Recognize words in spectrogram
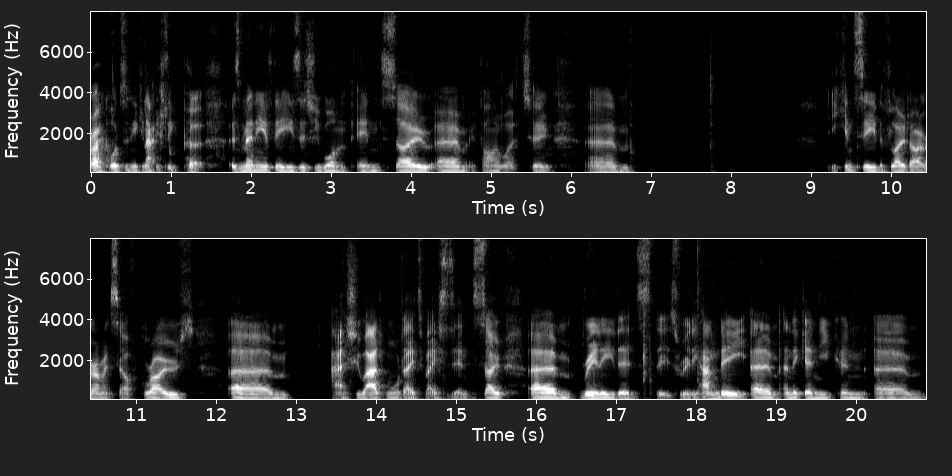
records and you can actually put as many of these as you want in so um, if I were to um, you can see the flow diagram itself grows um, as you add more databases in. So um, really it's, it's really handy. Um, and again you can um,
